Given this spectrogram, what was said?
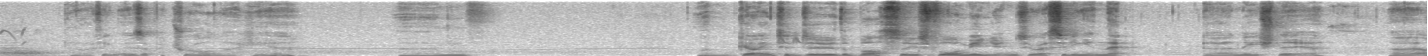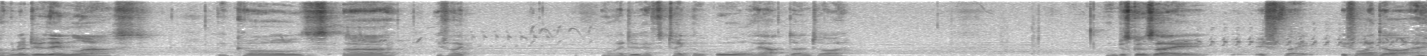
Now, I think there's a patroller here. Um, I'm going to do the boss and his four minions who are sitting in that uh, niche there. Uh, I'm going to do them last because uh, if I, oh, I do have to take them all out, don't I? I'm just going to say, if they, if I die,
